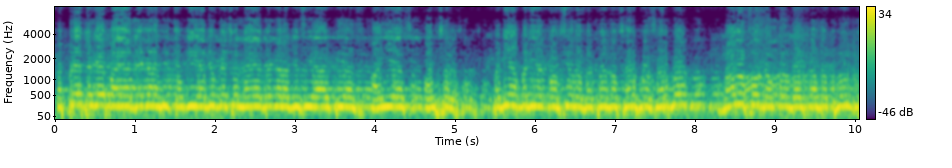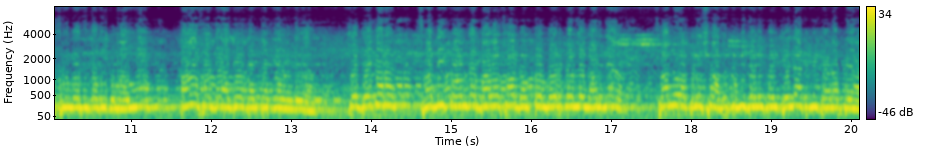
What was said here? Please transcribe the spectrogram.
ਕੱਪੜੇ ਚੰਗੇ ਪਾਇਆ, ਜੇਕਰ ਅਸੀਂ ਚੰਗੀ ਐਜੂਕੇਸ਼ਨ ਲਏ, ਜੇਕਰ ਅੱਜ ਅਸੀਂ ਆਈਪੀਐਸ ਆਈਏਐਸ ਅਫਸਰ ਵੱਡੀਆਂ ਵੱਡੀਆਂ ਕੁਰਸੀਆਂ ਤੇ ਬੈਠੇ ਤਾਂ ਸਿਰਫ ਔਰ ਸਿਰਫ ਬਾਬਾ ਸਾਹਿਬ ਡਾਕਟਰ ਅੰਬੇਡਕਰ ਦੇ ਖੂਨ ਪਸੀਨੇ ਦੀ ਜਿਹੜੀ ਕਮਾਈ ਆ ਤਾਂ ਸਾਡੇ ਅੱਜ ਇਹ ਦਿਨ ਚੰਗੇ ਹੁੰਦੇ ਆ। ਸੋ ਜੇਕਰ ਸਾਡੀ ਕੌਮ ਦੇ ਬਾਬਾ ਸਾਹਿਬ ਡਾਕਟਰ ਅੰਬੇਡਕਰ ਲਈ ਲੜਦੇ ਆ ਸਾਨੂੰ ਆਪਣੀ ਸ਼ਹਾਦਤ ਵੀ ਦੇਣੀ ਪਈ ਜੇਲ੍ਹਾਂ 'ਚ ਵੀ ਜਾਣਾ ਪਿਆ।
